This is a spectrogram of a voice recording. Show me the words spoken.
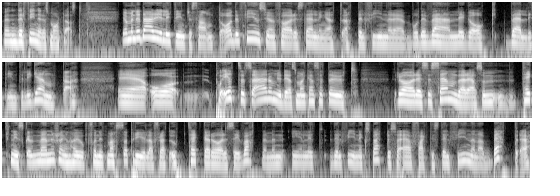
Men delfiner är smartast? Ja men det där är ju lite intressant då. Det finns ju en föreställning att, att delfiner är både vänliga och väldigt intelligenta. Eh, och på ett sätt så är de ju det, så man kan sätta ut rörelsesändare, alltså tekniska, människan har ju uppfunnit massa prylar för att upptäcka rörelse i vatten, men enligt delfinexperter så är faktiskt delfinerna bättre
